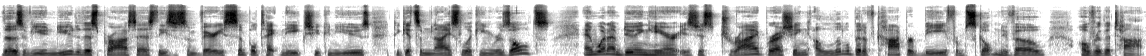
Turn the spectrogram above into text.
Those of you new to this process, these are some very simple techniques you can use to get some nice looking results. And what I'm doing here is just dry brushing a little bit of copper B from Sculpt Nouveau over the top.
